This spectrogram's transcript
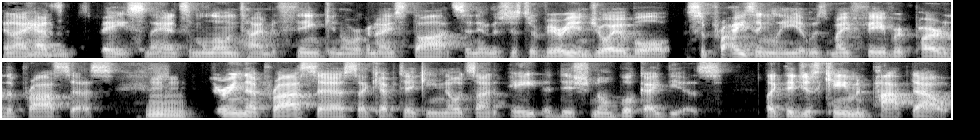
And I had Mm. some space and I had some alone time to think and organize thoughts. And it was just a very enjoyable, surprisingly, it was my favorite part of the process Mhm. during that process, I kept taking notes on eight additional book ideas. Like they just came and popped out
